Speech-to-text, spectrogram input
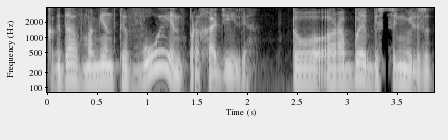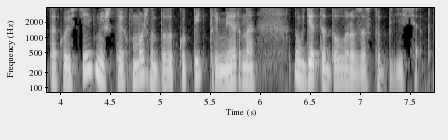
когда в моменты войн проходили, то рабы обесценивались до такой степени, что их можно было купить примерно, ну, где-то долларов за 150.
